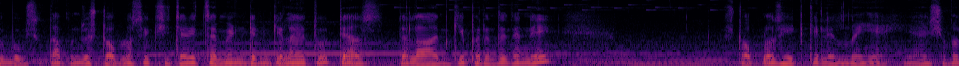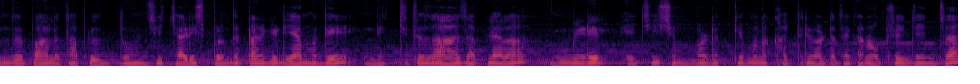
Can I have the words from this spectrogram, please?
तो बघू शकता. आपण जो स्टॉप लॉस एकशे चाळीसचा मेंटेन केला आहे तो त्यास त्याला आणखीपर्यंत त्याने स्टॉप लॉस हिट केलेलं नाही आहे. या हिशोबाने जर पाहिलं तर आपलं दोनशे चाळीसपर्यंत टार्गेट यामध्ये निश्चितच आज आपल्याला मिळेल याची शंभर टक्के मला खात्री वाटत आहे. कारण ऑप्शन चेनचा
